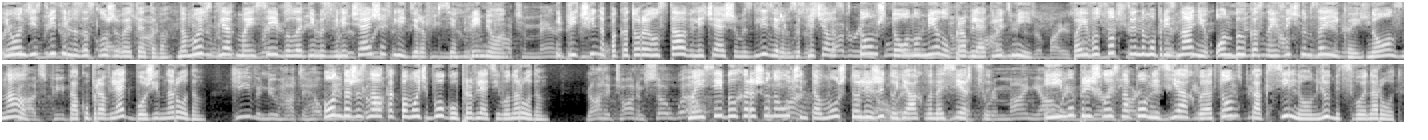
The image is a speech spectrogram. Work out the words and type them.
и он действительно заслуживает этого. На мой взгляд, Моисей был одним из величайших лидеров всех времен. И причина, по которой он стал величайшим из лидеров, заключалась в том, что он умел управлять людьми, по его собственному признанию, он был косноязычным заикой, но он знал, как управлять Божьим народом. Он даже знал, как помочь Богу управлять его народом. Моисей был хорошо научен тому, что лежит у Яхвы на сердце, и ему пришлось напомнить Яхве о том, как сильно он любит свой народ.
